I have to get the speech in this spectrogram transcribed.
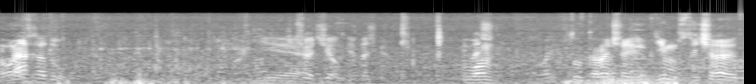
На ходу. Че, чел, где тачка? Вон. Тут, короче, Диму встречают.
